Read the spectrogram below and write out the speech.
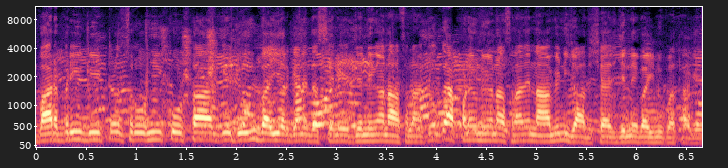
ਬਾਰਬਰੀ, ਬੀਟਲ, ਸਰੋਹੀ, ਕੋਟਾ ਅੱਗੇ ਜੋ ਵੀ ਬਾਈ ਵਰਗਿਆਂ ਨੇ ਦੱਸੇ ਨੇ ਜਿੰਨੀਆਂ ਨਸਲਾਂ, ਕਿਉਂਕਿ ਆਪਣੇ ਉਹਨੀਆਂ ਨਸਲਾਂ ਦੇ ਨਾਮ ਵੀ ਨਹੀਂ ਯਾਦ ਸ਼ਾਇਦ ਜਿੰਨੇ ਬਾਈ ਨੂੰ ਪਤਾ ਗਏ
